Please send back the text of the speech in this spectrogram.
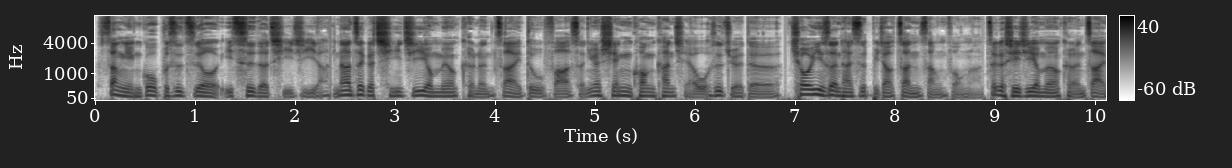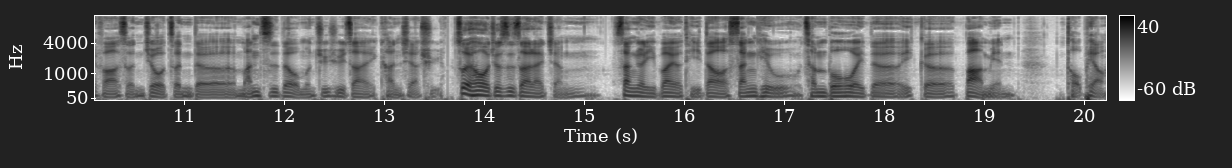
上演过不是只有一次的奇迹啊。那这个奇迹有没有可能再度发生？因为现况看起来，我是觉得邱奕胜还是比较占上风啊。这个奇迹有没有可能再发生，就真的蛮值得我们继续再看下去。最后就是再来讲，上个礼拜有提到三 Q 陈柏伟的一个罢免。投票，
